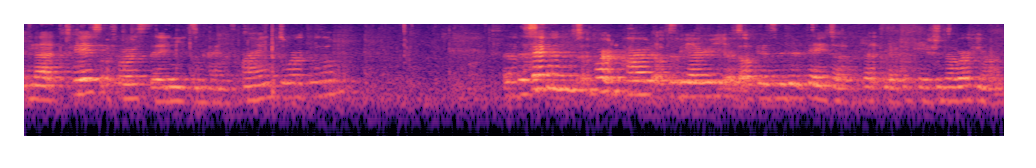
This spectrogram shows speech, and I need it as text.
In that case, of course, they need some kind of client to work with them. Uh, the second important part of the VRE is obviously the data that the applications are working on.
